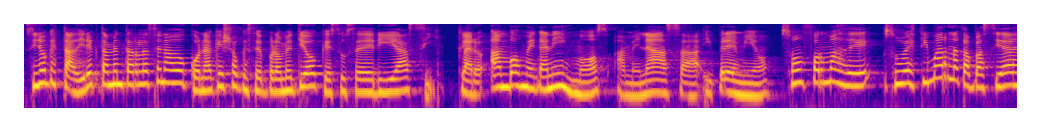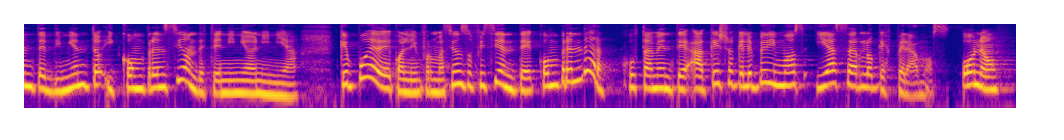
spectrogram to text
sino que está directamente relacionado con aquello que se prometió que sucedería si. Claro, ambos mecanismos, amenaza y premio, son formas de subestimar la capacidad de entendimiento y comprensión de este niño o niña, que puede, con la información suficiente, comprender justamente aquello que le pedimos y hacer lo que esperamos. O no,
